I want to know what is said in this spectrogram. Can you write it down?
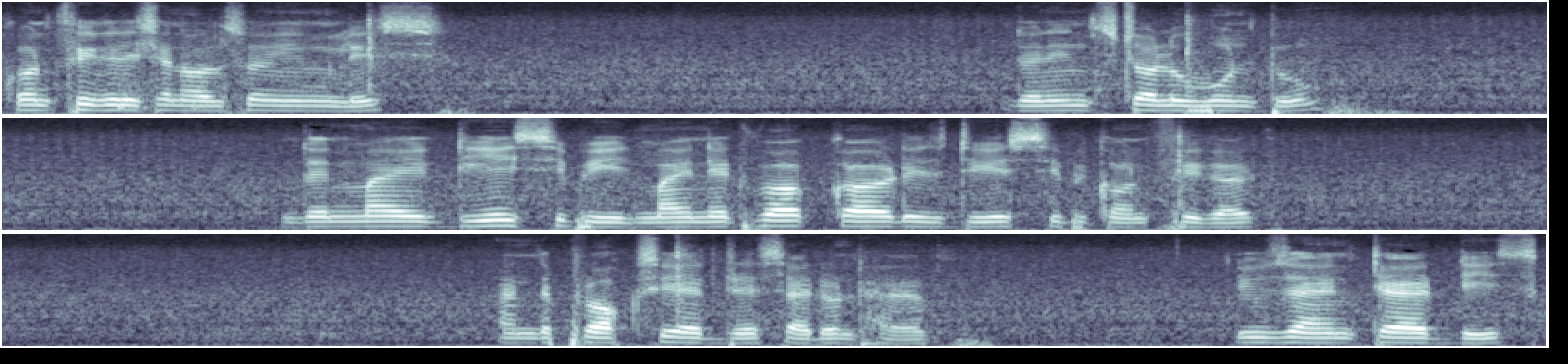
configuration also English then install Ubuntu. Then my DHCP my network card is DHCP configured. And the proxy address I don't have. Use the entire disk.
